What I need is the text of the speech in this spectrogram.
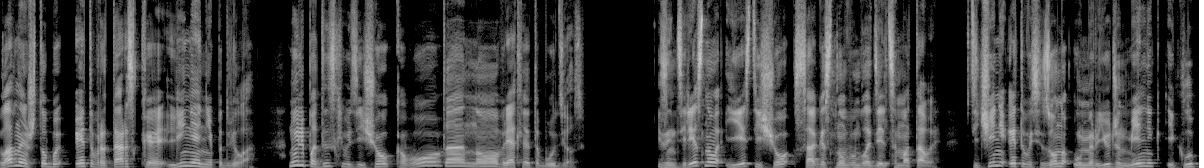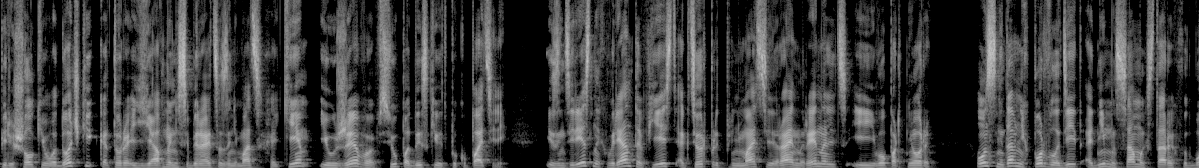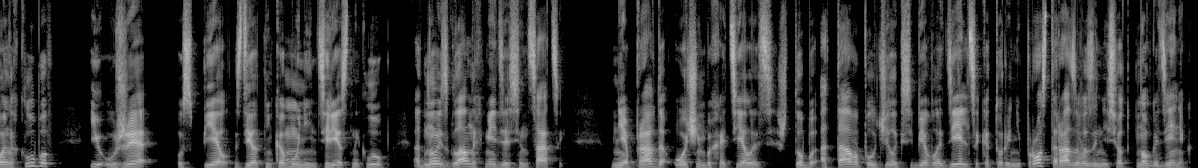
Главное, чтобы эта вратарская линия не подвела. Ну или подыскивать еще кого-то, но вряд ли это будут делать. Из интересного есть еще сага с новым владельцем Оттавы. В течение этого сезона умер Юджин Мельник, и клуб перешел к его дочке, которая явно не собирается заниматься хоккеем и уже вовсю подыскивает покупателей. Из интересных вариантов есть актер-предприниматель Райан Рейнольдс и его партнеры. Он с недавних пор владеет одним из самых старых футбольных клубов и уже успел сделать никому не интересный клуб одной из главных медиа-сенсаций. Мне правда очень бы хотелось, чтобы Оттава получила к себе владельца, который не просто разово занесет много денег,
